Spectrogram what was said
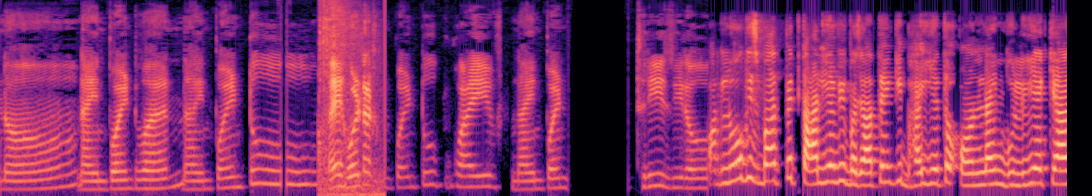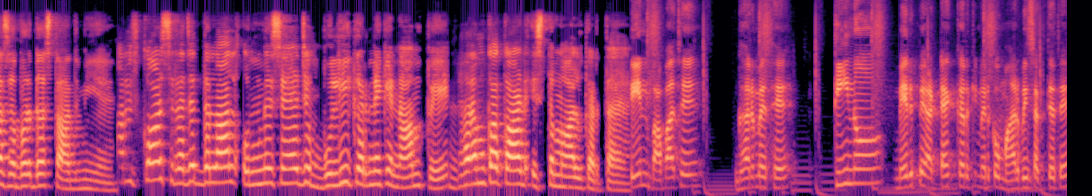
नौ nine point one nine point two hold रख। Point two five nine point three zero और लोग इस बात पे तालियाँ भी बजाते हैं कि भाई ये तो ऑनलाइन बुली है क्या ज़बरदस्त आदमी है। और ऑफकोर्स रजत दलाल उनमें से है जो बुली करने के नाम पे धर्म का कार्ड इस्तेमाल करता है। तीन बाबा थे घर में थे तीनों मेरे पे अटैक करके मेरे को मार भी सकते थे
